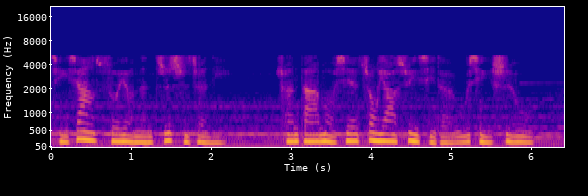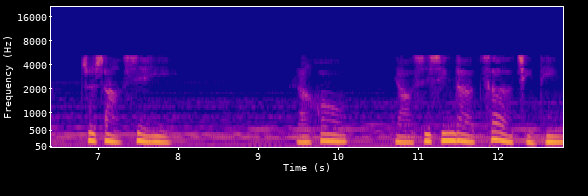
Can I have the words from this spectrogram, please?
请向所有能支持着你。传达某些重要讯息的无形事物致上谢意，然后要细心的侧耳倾听，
